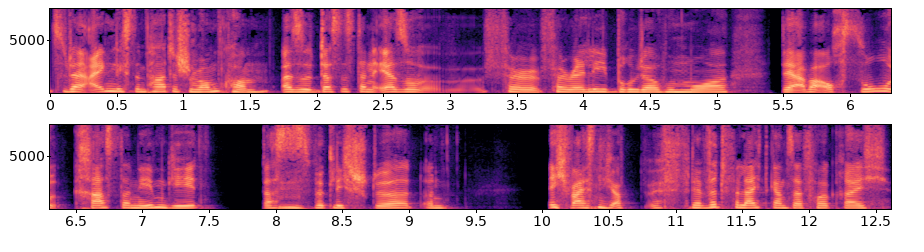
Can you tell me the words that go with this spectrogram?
zu der eigentlich sympathischen Romcom. Also das ist dann eher so Fer Ferrelli-Brüder-Humor, der aber auch so krass daneben geht, dass Hm. es wirklich stört. Und ich weiß nicht, ob der wird vielleicht ganz erfolgreich,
